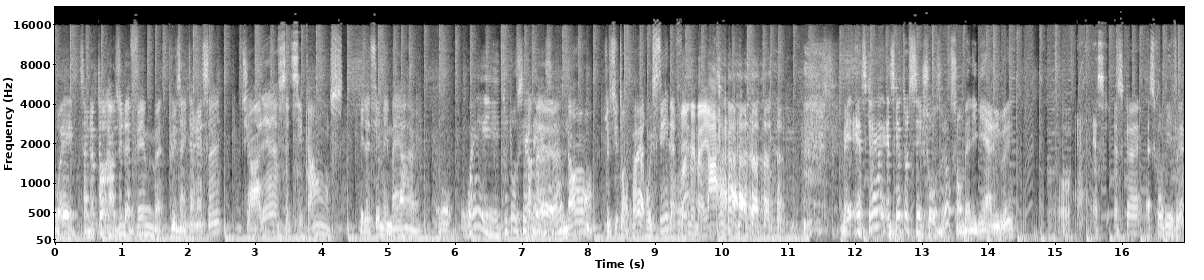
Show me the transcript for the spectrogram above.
Oui, Ça n'a pas rendu le film plus intéressant. Tu enlèves cette séquence et le film est meilleur. oui, tout aussi Comme, euh, intéressant. non, je suis ton père aussi, le film est meilleur. Mais est-ce que, est-ce que toutes ces choses-là sont bel et bien arrivées? Oh, Est-ce, est-ce, que, est-ce qu'on vivrait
